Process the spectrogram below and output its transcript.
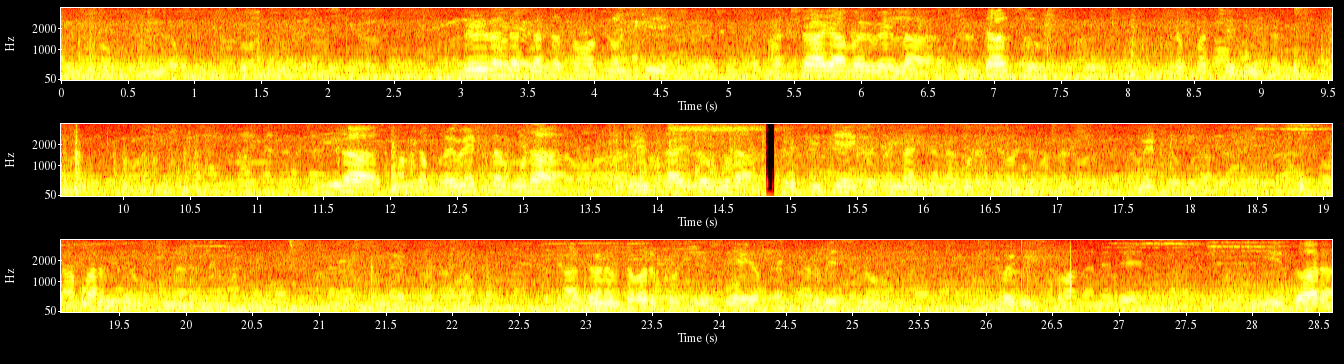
కేంద్ర ప్రభుత్వం మీద అదేవిధంగా గత సంవత్సరం వచ్చి లక్షా యాభై వేల క్వింటాల్స్ ఇక్కడ పర్చేజింగ్ జరిగింది. ఇంకా కొంత ప్రైవేట్లో కూడా అదే స్థాయిలో కూడా ఇక్కడ సీసీఐకి వచ్చిన దానికన్నా కూడా సెవెంటీ పర్సెంట్ వరకు ప్రైవేట్లో కూడా వ్యాపారం జరుగుతుందని సాధ్యమైనంత వరకు సీసీఐ యొక్క సర్వీస్ను ఉపయోగించుకోవాలనేదే మీ ద్వారా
